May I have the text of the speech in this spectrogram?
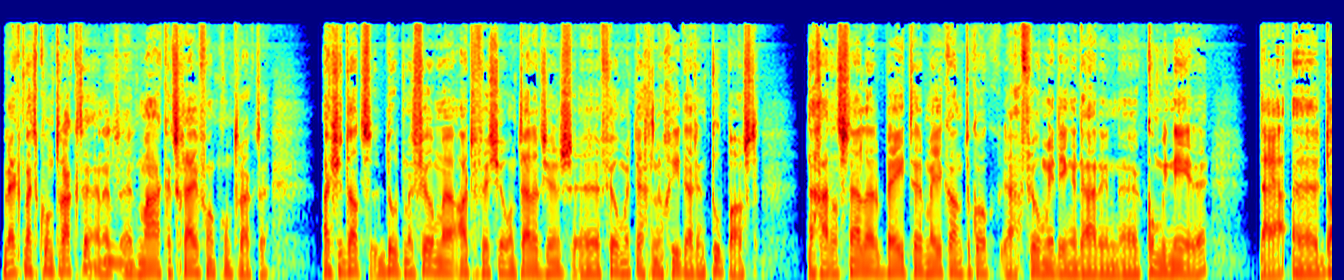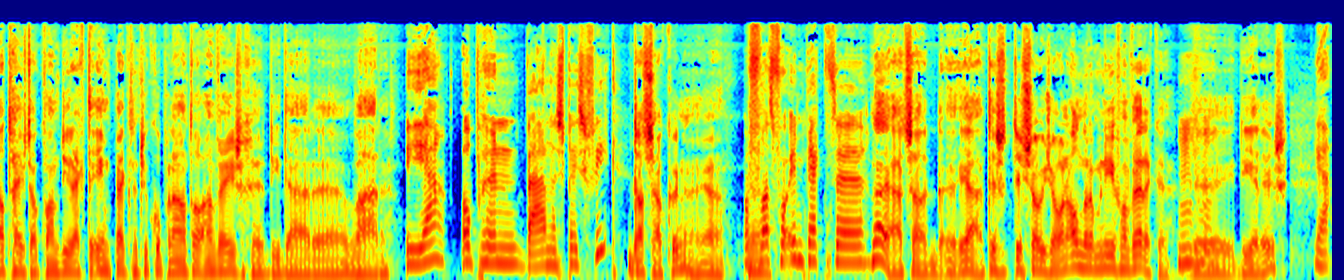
werkt met contracten en het, Mhm. mm -hmm. het maken, het schrijven van contracten. Als je dat doet met veel meer artificial intelligence, uh, veel meer technologie daarin toepast, dan gaat dat sneller, beter. Maar je kan natuurlijk ook ja, veel meer dingen daarin uh, combineren. Nou ja, uh, dat heeft ook wel een directe impact natuurlijk op een aantal aanwezigen die daar uh, waren. Ja, op hun banen specifiek? Dat zou kunnen, ja. Of ja. wat voor impact? Uh... Nou ja, het, zou, ja het, is, het is sowieso een andere manier van werken mm -hmm. die er is. Ja.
